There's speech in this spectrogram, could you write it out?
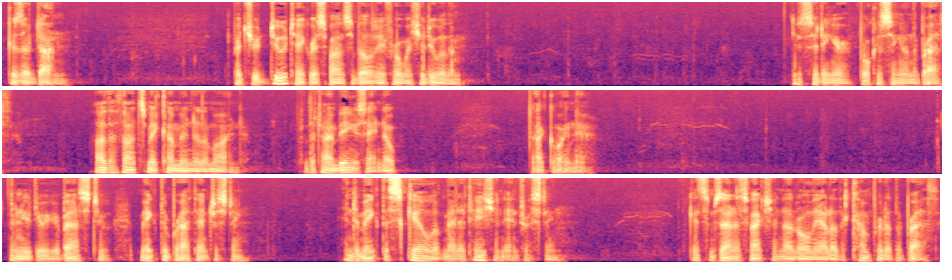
because they're done. But you do take responsibility for what you do with them. You're sitting here focusing on the breath. Other thoughts may come into the mind. For the time being, you say, nope, not going there. And you do your best to make the breath interesting and to make the skill of meditation interesting. Get some satisfaction not only out of the comfort of the breath,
